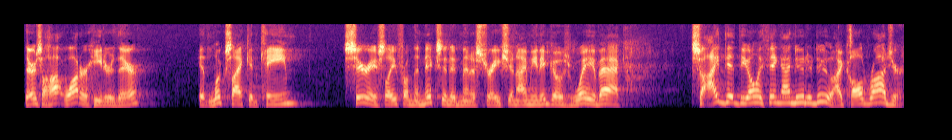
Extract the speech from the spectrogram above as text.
there's a hot water heater there. It looks like it came seriously from the Nixon administration. I mean, it goes way back. So I did the only thing I knew to do. I called Roger.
